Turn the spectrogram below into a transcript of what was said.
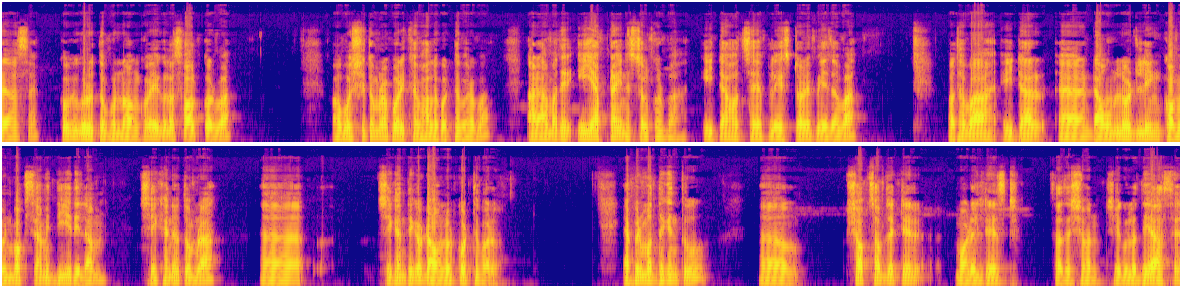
দেওয়া আছে। খুবই গুরুত্বপূর্ণ অঙ্ক, এগুলো সলভ করবা। অবশ্যই তোমরা পরীক্ষা ভালো করতে পারবা। আর আমাদের এই অ্যাপটা ইনস্টল করবা। এইটা হচ্ছে প্লে স্টোরে পেয়ে যাবা। অথবা এইটার ডাউনলোড লিঙ্ক কমেন্ট বক্সে আমি দিয়ে দিলাম। সেখানেও তোমরা সেখান থেকেও ডাউনলোড করতে পারো। অ্যাপের মধ্যে কিন্তু সব সাবজেক্টের মডেল টেস্ট সাজেশন সেগুলো দেয়া আছে।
